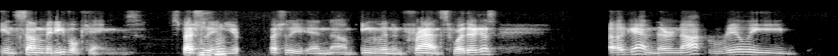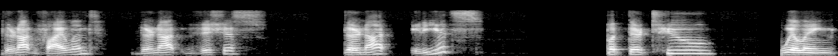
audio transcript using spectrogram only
in some medieval kings, especially in Mhm. Europe, especially in um, England and France, where they're just again they're not really they're not violent, they're not vicious, they're not idiots, but they're too willing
